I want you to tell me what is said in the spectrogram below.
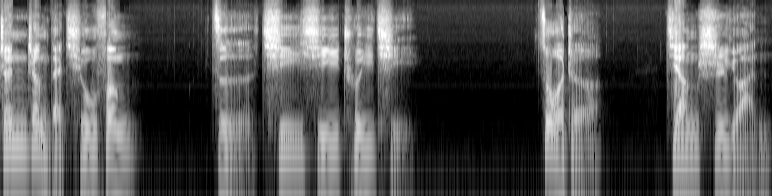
真正的秋风，自七夕吹起。作者：姜诗源。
